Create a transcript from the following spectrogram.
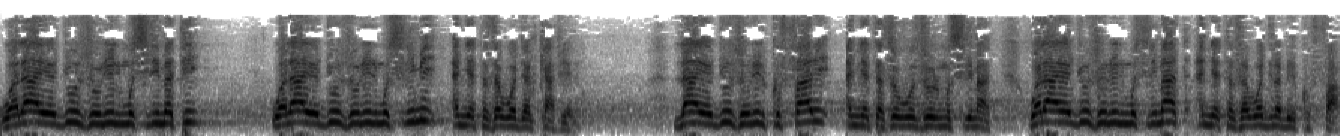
ولا يجوز للمسلمة ولا يجوز للمسلم أن يتزوج الكافر. لا يجوز للكفار أن يتزوجوا المسلمات ولا يجوز للمسلمات أن يتزوجن بالكفار.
